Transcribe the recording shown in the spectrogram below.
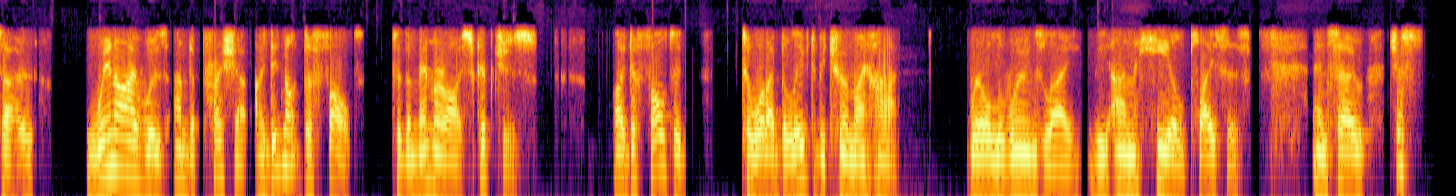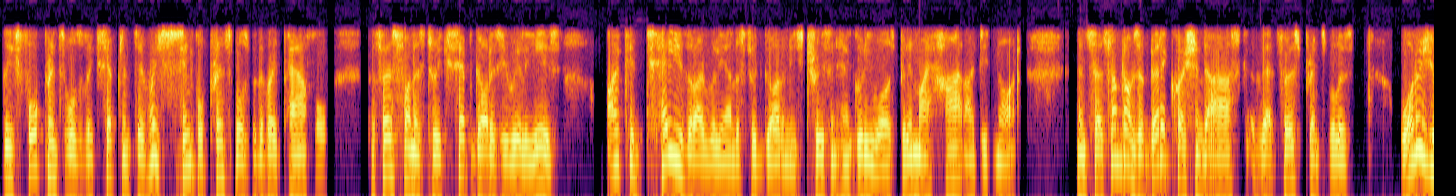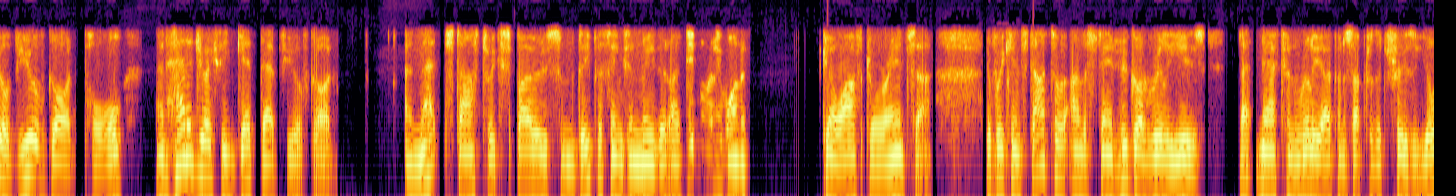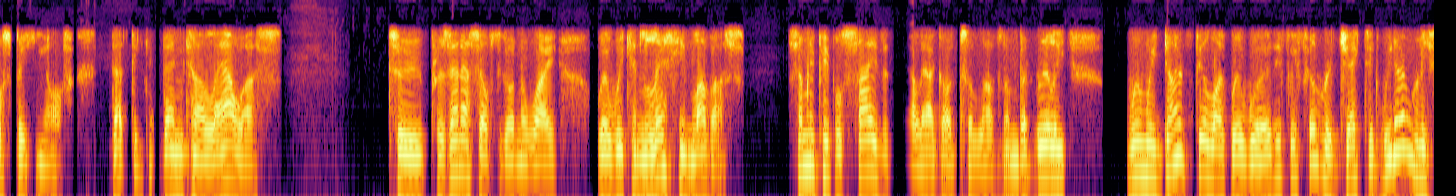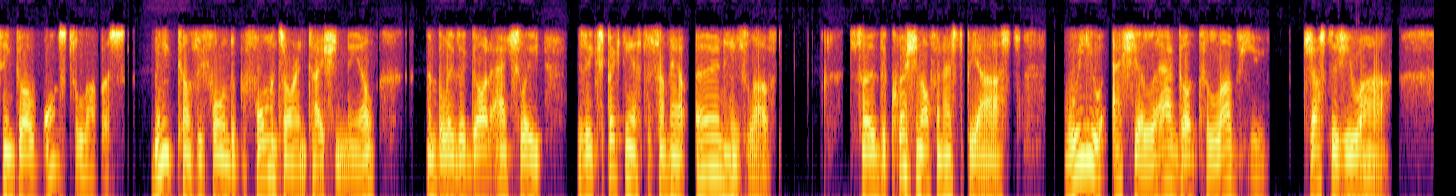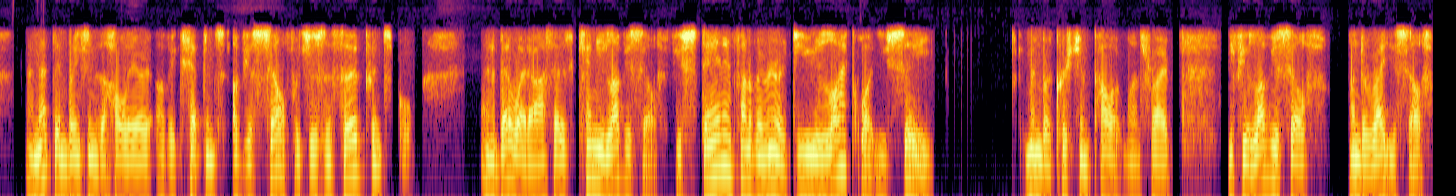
So when I was under pressure, I did not default to the memorized scriptures. I defaulted to what I believe to be true in my heart, where all the wounds lay, the unhealed places. And so, just these four principles of acceptance, they're very simple principles, but they're very powerful. The first one is to accept God as He really is. I could tell you that I really understood God and His truth and how good He was, but in my heart I did not. And so, sometimes a better question to ask that first principle is, What is your view of God, Paul, and how did you actually get that view of God? And that starts to expose some deeper things in me that I didn't really want to go after or answer. If we can start to understand who God really is, that now can really open us up to the truths that you're speaking of. That then can allow us to present ourselves to God in a way where we can let Him love us. So many people say that they allow God to love them, but really, when we don't feel like we're worthy, if we feel rejected, we don't really think God wants to love us. Many times we fall into performance orientation, Neil, and believe that God actually is expecting us to somehow earn his love. So the question often has to be asked will you actually allow God to love you just as you are? And that then brings into the whole area of acceptance of yourself, which is the third principle. And a better way to ask that is can you love yourself? If you stand in front of a mirror, do you like what you see? Remember, a Christian poet once wrote, If you love yourself, underrate yourself.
